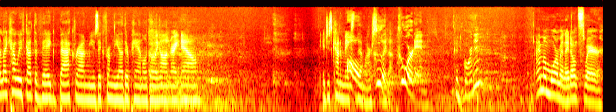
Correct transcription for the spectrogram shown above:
I like how we've got the vague background music from the other panel going on right now. It just kind of makes oh, them our good split up. Gordon. Good Gordon? I'm a Mormon, I don't swear.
